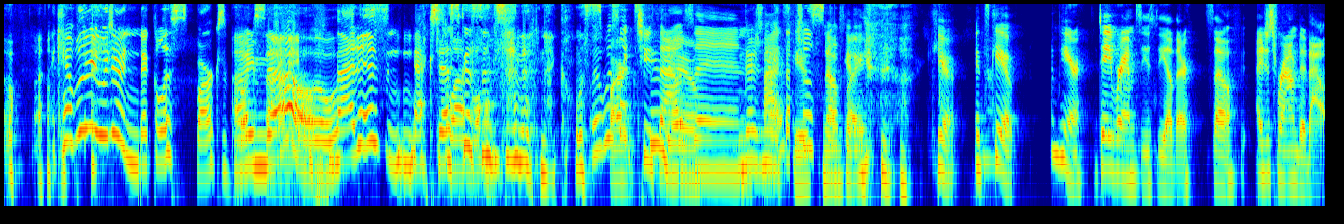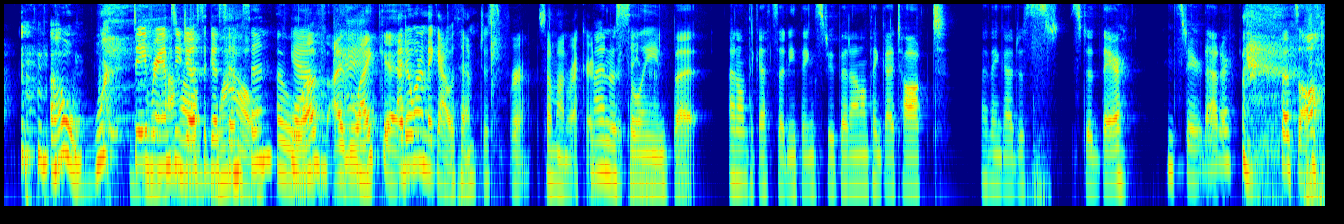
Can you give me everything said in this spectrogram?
I can't believe you went to a Nicholas Sparks book I signing. know. That is next Jessica level. Simpson and Nicholas it was like Sparks. Who 2000. There's no That's excuse. just No, I'm so kidding. cute. It's cute. I'm here. Dave Ramsey's the other. So I just rounded out. Oh, Dave Ramsey, Wow. Jessica Wow. Simpson. I Yeah. love. I like it. I don't want to make out with him, just for so I'm on record. Mine was for saying Celine, but I don't think I said anything stupid. I don't think I talked. I think I just stood there and stared at her. That's all.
